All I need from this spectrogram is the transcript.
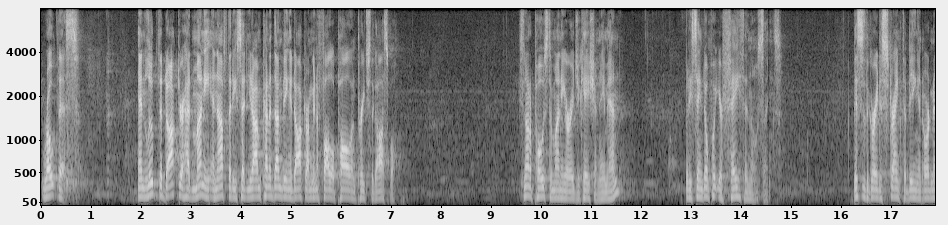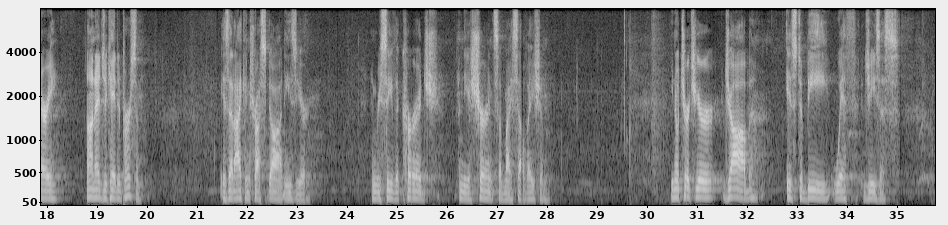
wrote this. And Luke, the doctor, had money enough that he said, You know, I'm kind of done being a doctor. I'm going to follow Paul and preach the gospel. He's not opposed to money or education. Amen? But he's saying, Don't put your faith in those things. This is the greatest strength of being an ordinary, uneducated person, is that I can trust God easier and receive the courage and the assurance of my salvation. You know, church, your job is to be with Jesus.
